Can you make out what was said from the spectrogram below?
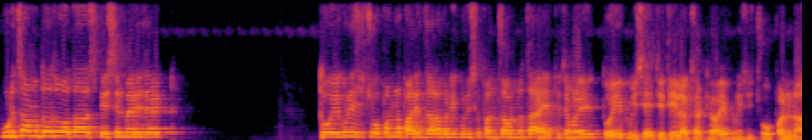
पुढचा मुद्दा जो होता स्पेशल मॅरेज ऍक्ट तो एकोणीसशे चोपन्नला पारित झाला पण एकोणीसशे पंचावन्नचा आहे. त्याच्यामुळे तो एक विषय तिथे लक्षात ठेवा. एकोणीसशे चोपन्न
